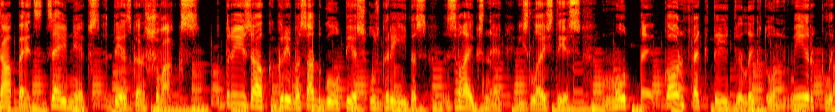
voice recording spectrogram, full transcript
tāpēc dzējnieks diezgan švaks. Drīzāk gribas atgulties uz grīdas, zvaigznē izlaisties, mutē konfektīti likt un mirkli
